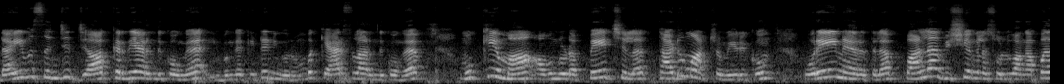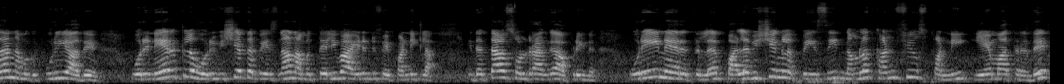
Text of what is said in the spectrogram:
தயவு செஞ்சு ஜாக்கிரதையா இருந்துக்கோங்க. இவங்க கிட்ட நீங்க ரொம்ப கேர்ஃபுல்லா இருந்துக்கோங்க. முக்கியமா அவங்களோட பேச்சுல தடுமாற்றம் இருக்கும். ஒரே நேரத்துல பல விஷயங்களை சொல்லுவாங்க. அப்பதான் நமக்கு புரியாது. ஒரு நேரத்துல ஒரு விஷயத்த பேசினா நம்ம தெளிவா ஐடென்டிஃபை பண்ணிக்கலாம். இதைத்தான் சொல்றாங்க அப்படின்னு. ஒரே நேரத்துல பல விஷயங்களை பேசி நம்மளை கன்ஃபியூஸ் பண்ணி ஏமாத்துறது.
